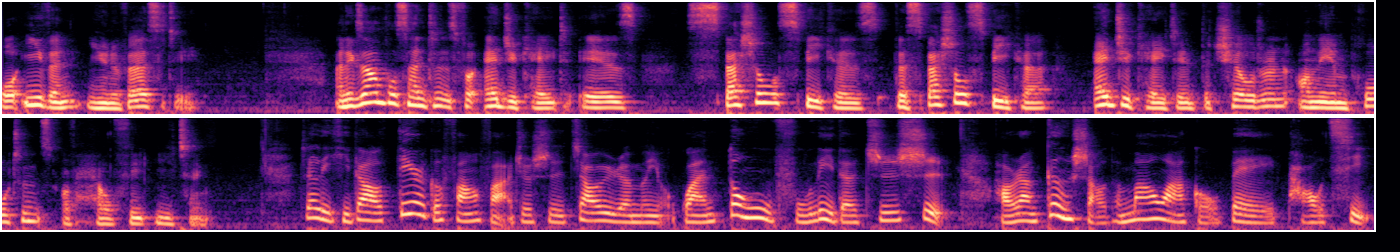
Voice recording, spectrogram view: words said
or even university. An example sentence for educate is Special speakers, the special speaker educated the children on the importance of healthy eating. 这里提到第二个方法，就是教育人们有关动物福利的知识，好让更少的猫啊狗被抛弃。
